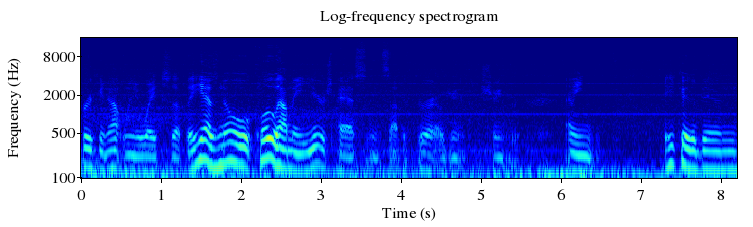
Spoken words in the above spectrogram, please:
freaking out when he wakes up, but he has no clue how many years passed inside the cryogenic chamber. I mean, he could have been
